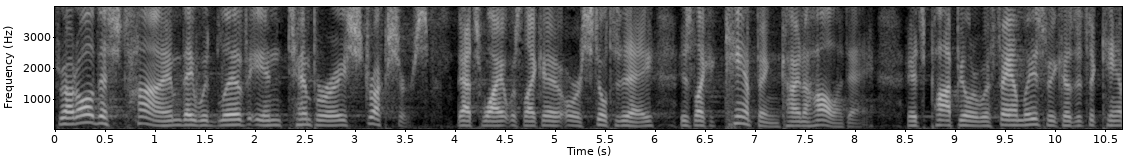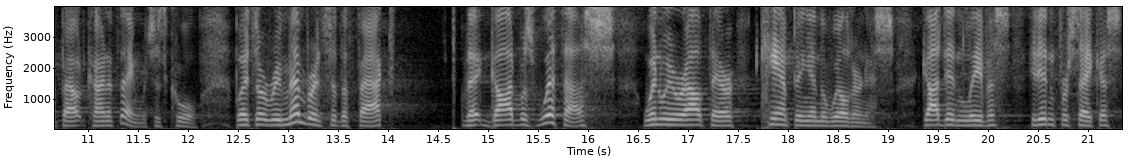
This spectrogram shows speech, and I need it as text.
Throughout all this time, they would live in temporary structures. That's why it was like a, or still today, is like a camping kind of holiday. It's popular with families because it's a camp out kind of thing, which is cool. But it's a remembrance of the fact that God was with us when we were out there camping in the wilderness. God didn't leave us, He didn't forsake us.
